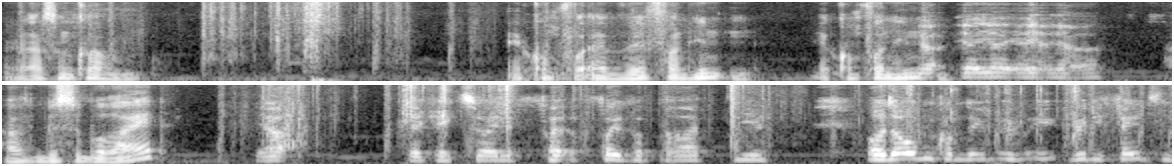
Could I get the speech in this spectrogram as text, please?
Lass ihn kommen. Er kommt von, er will von hinten. Er kommt von hinten. Ja, ja, ja, ja, ja. Hast, bist du bereit? Ja. Der kriegt so eine voll, voll verbraten hier. Oh, da oben kommt er über, über, über die Felsen.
